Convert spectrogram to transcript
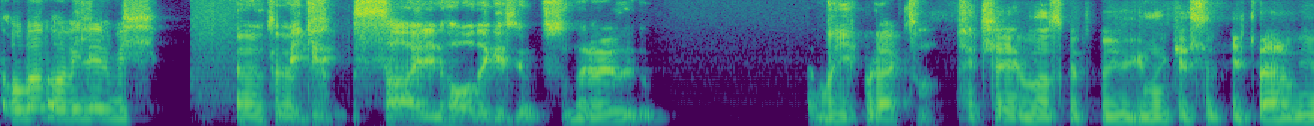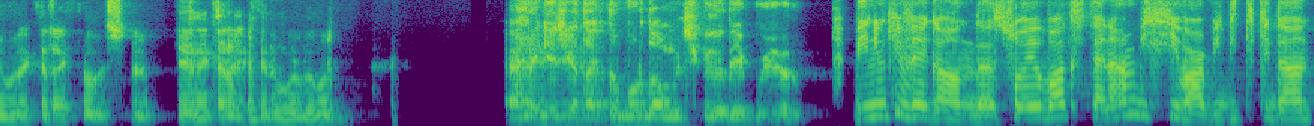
olan o bilirmiş. Evet evet. Peki sahilin havada geziyormuşsun ben öyle duydum. Bıyık bıraktım. Şey bozkurt bıyığını kesip git vermeyi bırakarak çalışıyorum. Yeni karakterim burada. bu. Her gece yatakta buradan mı çıkıyor deyip uyuyorum. Benimki vegandı. Soya box denen bir şey var. Bir bitkiden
